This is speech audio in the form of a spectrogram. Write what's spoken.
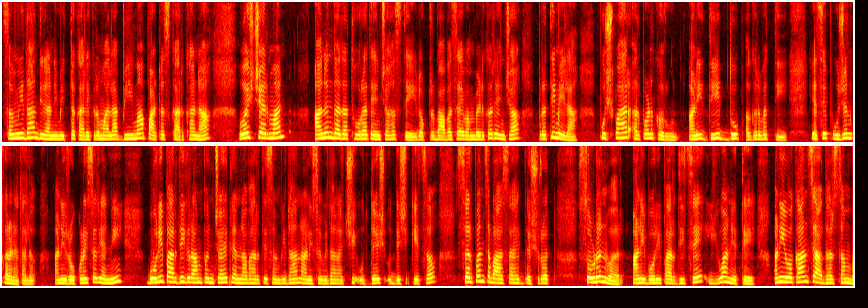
संविधान दिनानिमित्त कार्यक्रमाला भीमा पाटस कारखाना व्हाईस चेअरमन आनंददादा थोरात यांच्या हस्ते डॉक्टर बाबासाहेब आंबेडकर यांच्या प्रतिमेला पुष्पहार अर्पण करून आणि धीप धूप अगरबत्ती याचे पूजन करण्यात आलं. आणि रोकडेसर यांनी बोरीपारधी ग्रामपंचायत यांना भारतीय संविधान आणि संविधानाची उद्देश उद्देशिकेचं सरपंच बाळासाहेब दशरथ सोडनवर आणि बोरीपारधीचे युवा नेते आणि युवकांचे आधारस्तंभ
